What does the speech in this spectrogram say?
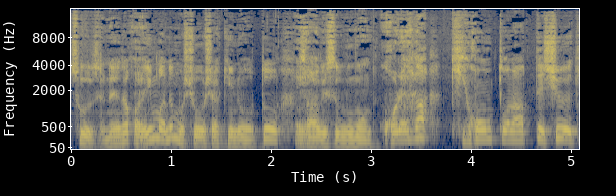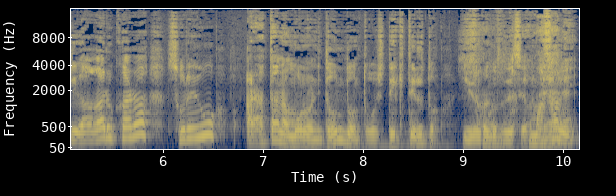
そうですよね。だから今でも商社機能とサービス部門、これが基本となって収益が上がるから、それを新たなものにどんどん投資できてるということですよね。まさに、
